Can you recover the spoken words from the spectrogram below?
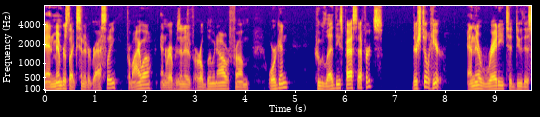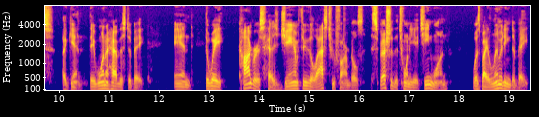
And members like Senator Grassley from Iowa and Representative Earl Blumenauer from Oregon, who led these past efforts, they're still here and they're ready to do this again. They want to have this debate. And the way Congress has jammed through the last two farm bills, especially the 2018 one, was by limiting debate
